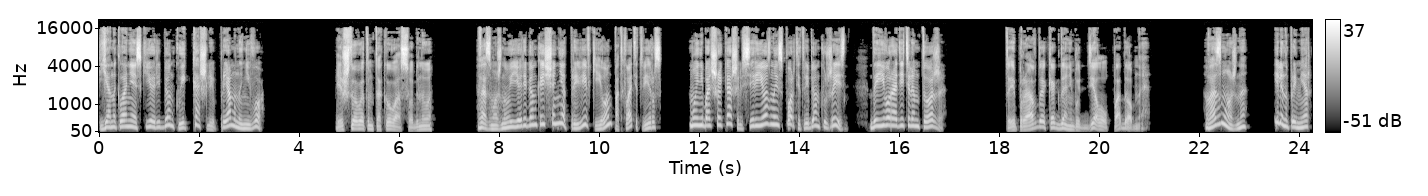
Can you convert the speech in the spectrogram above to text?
я наклоняюсь к ее ребенку и кашляю прямо на него. И что в этом такого особенного? Возможно, у ее ребенка еще нет прививки, и он подхватит вирус. Мой небольшой кашель серьезно испортит ребенку жизнь. Да и его родителям тоже. Ты правда когда-нибудь делал подобное? Возможно. Или, например,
